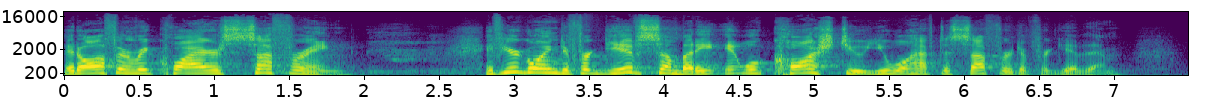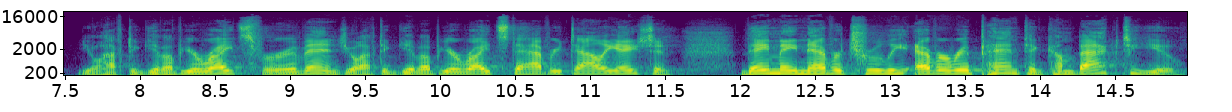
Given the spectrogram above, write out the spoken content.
it often requires suffering. If you're going to forgive somebody, it will cost you. You will have to suffer to forgive them. You'll have to give up your rights for revenge. You'll have to give up your rights to have retaliation. They may never truly ever repent and come back to you.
